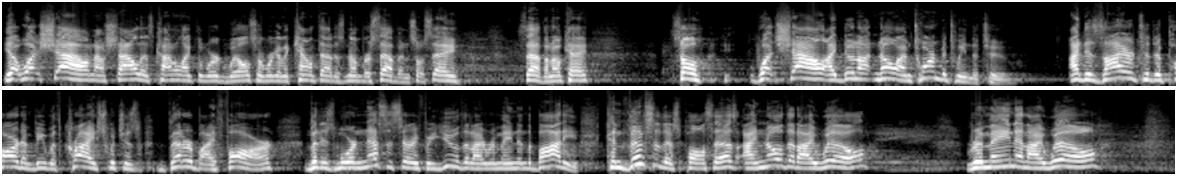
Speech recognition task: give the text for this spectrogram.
Yet what shall, now shall is kind of like the word will, so we're going to count that as number seven. So say seven, okay? So what shall I do not know. I'm torn between the two. I desire to depart and be with Christ, which is better by far, but is more necessary for you that I remain in the body. Convinced of this, Paul says, I know that I will remain and I will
